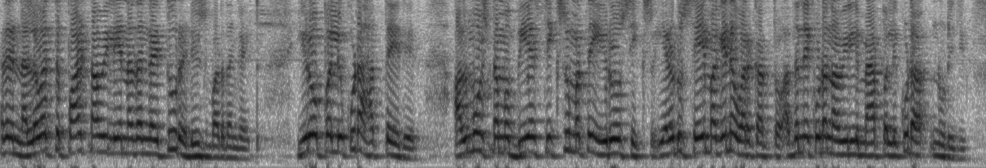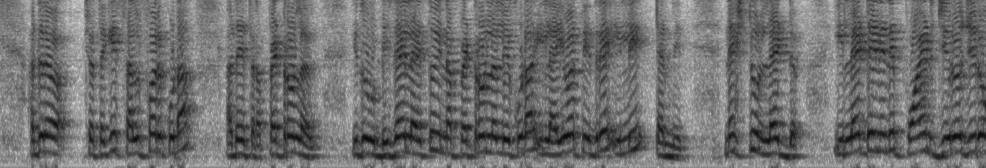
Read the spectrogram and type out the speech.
ಅಂದರೆ ನಲವತ್ತು ಪಾರ್ಟ್ ನಾವು ಇಲ್ಲಿ ಏನಾದಂಗಾಯಿತು? ರೆಡ್ಯೂಸ್ ಮಾಡ್ದಂಗೆ ಆಯಿತು ಯುರೋಪಲ್ಲೂ ಕೂಡ ಹತ್ತೇ ಇದೆ. ಇದು ಆಲ್ಮೋಸ್ಟ್ ನಮ್ಮ ಬಿ ಎಸ್ ಸಿಕ್ಸು ಮತ್ತು ಯುರೋ ಸಿಕ್ಸ್ ಎರಡು ಸೇಮ್ ಆಗೇನೆ ವರ್ಕ್ ಆಗ್ತವೆ ಅದನ್ನೇ ಕೂಡ ನಾವು ಇಲ್ಲಿ ಮ್ಯಾಪಲ್ಲಿ ಕೂಡ ನೋಡಿದ್ವಿ. ಅದರ ಜೊತೆಗೆ ಸಲ್ಫರ್ ಕೂಡ ಅದೇ ಥರ ಪೆಟ್ರೋಲಲ್ಲಿ ಇದು ಡಿಸೈಲ್ ಆಯಿತು. ಇನ್ನು ಪೆಟ್ರೋಲಲ್ಲಿ ಕೂಡ ಇಲ್ಲಿ ಐವತ್ತಿದ್ರೆ ಇಲ್ಲಿ ಟೆನ್ ಇದೆ. ನೆಕ್ಸ್ಟು ಲೆಡ್ ಈ ಲೆಡ್ ಏನಿದೆ? ಪಾಯಿಂಟ್ ಜೀರೋ ಜೀರೋ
